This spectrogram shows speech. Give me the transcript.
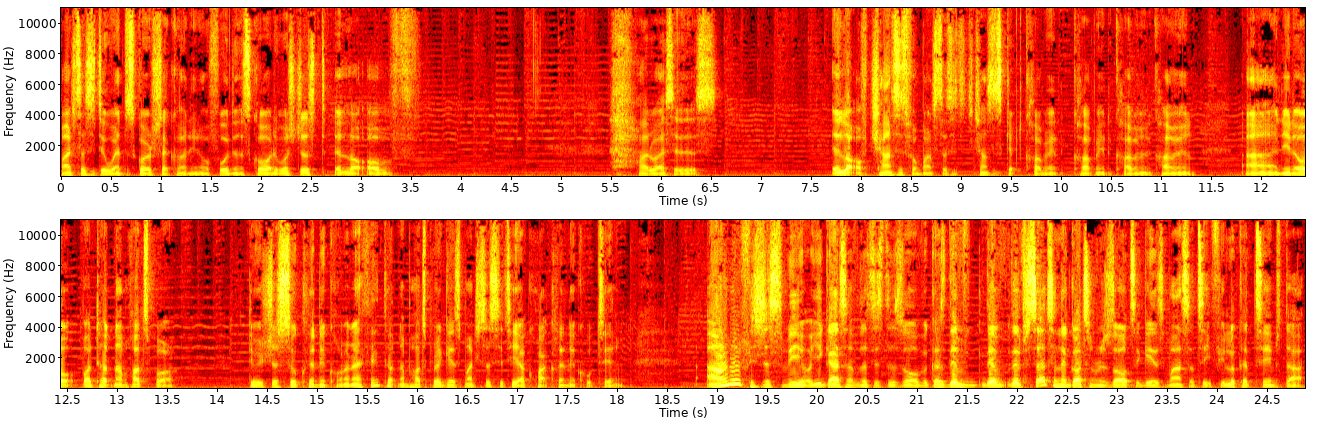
Manchester City went to score second, you know, Foden scored. It was just a lot of how do I say this? A lot of chances for Manchester City. Chances kept coming, coming, coming, coming, and you know, but Tottenham Hotspur, they were just so clinical, and I think Tottenham Hotspur against Manchester City are quite clinical too. I don't know if it's just me or you guys have noticed as well because they've they've, they've certainly gotten results against Man City. If you look at teams that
